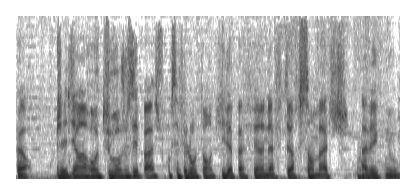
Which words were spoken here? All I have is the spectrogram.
Alors, j'allais dire un retour, je sais pas, je crois que ça fait longtemps qu'il n'a pas fait un after sans match avec nous.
